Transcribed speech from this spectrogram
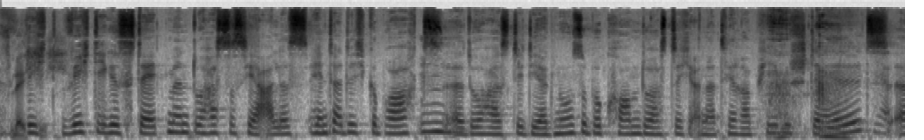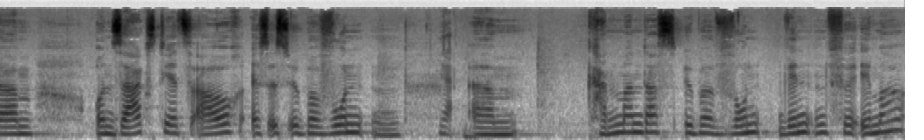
Flächig. Wich- Wichtiges Statement. Du hast es ja alles hinter dich gebracht. Äh, Du hast die Diagnose bekommen. Du hast dich einer Therapie gestellt. Ähm, und sagst jetzt auch, es ist überwunden. Ja. Ähm, Kann man das überwinden für immer?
